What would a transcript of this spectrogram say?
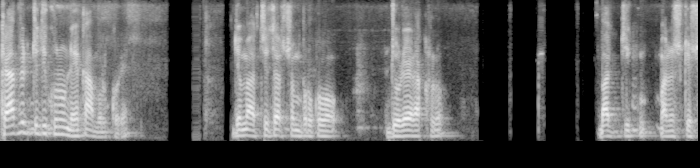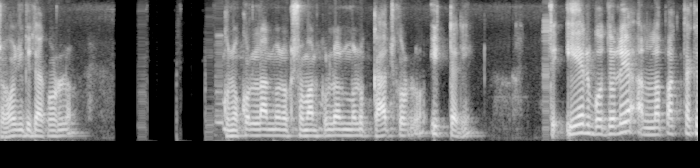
কাফির যদি কোনো নেক আমল করে যেমন আত্মীয়তার সম্পর্ক জোরে রাখল, বাহ্যিক মানুষকে সহযোগিতা করল, কোনো কল্যাণমূলক, সমান কল্যাণমূলক কাজ করল, ইত্যাদি, তো এর বদলে আল্লাহ পাক তাকে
